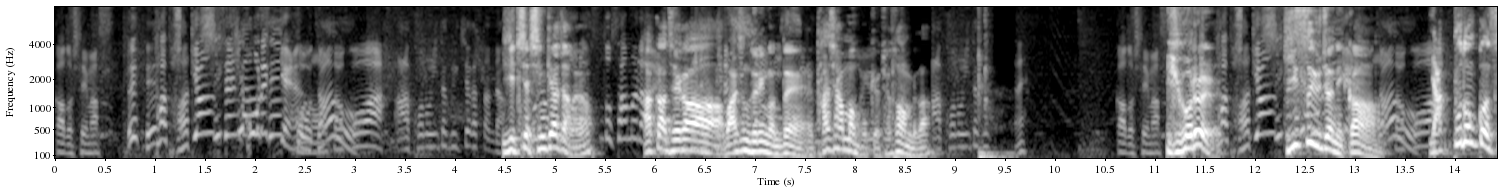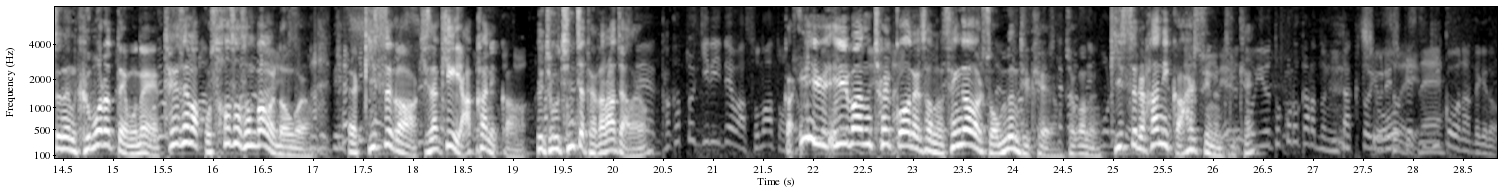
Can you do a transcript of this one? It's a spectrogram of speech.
ガードしていますえタッチキャン先行列拳こうダウン男はあこの二択行きたかったんだ 이게 진짜 신기하지 않아요? ラストサムライ 아까 제가 말씀드린 건데 다시 한번 볼게요 죄송합니다 あこの二択ガードしています 이거를 タッチキャン 기스 유저니까 ダウン 약부동권 쓰는 그 버릇 때문에 태세 맞고 서서 성광을 넣은 거예요 예, 기스가 기상킥이 약하니까 근데 저거 진짜 대단하지 않아요? かかと切りではその後の 그러니까 일, 일반 철권에서는 생각할 수 없는 딜캐예요 저거는 기스를 하니까 할 수 있는 딜캐 というところ からの二択というレシピそうですね以降なんだけど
